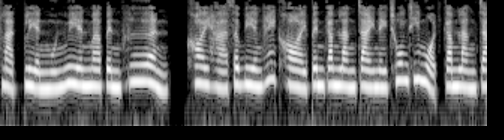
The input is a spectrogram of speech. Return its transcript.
ผลัดเปลี่ยนหมุนเวียนมาเป็นเพื่อน คอยหาเสบียงให้คอยเป็นกำลังใจในช่วงที่หมดกำลังใจ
